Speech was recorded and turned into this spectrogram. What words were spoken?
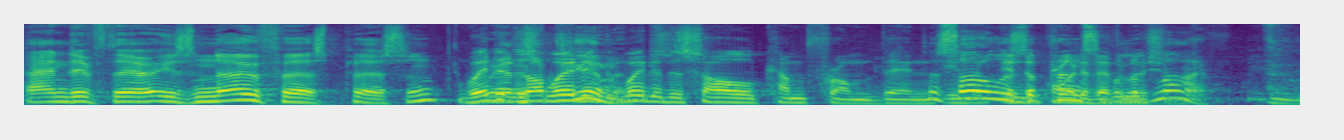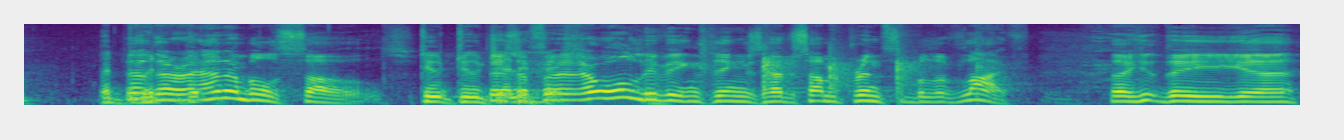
and if there is no first person, where did, this, where, did, where did, the soul come from then? The soul the, is the, the principle of, of life. Mm. But, but, there are but, animal souls. Do, do jellyfish? A, all living things have some principle of life. The, the,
